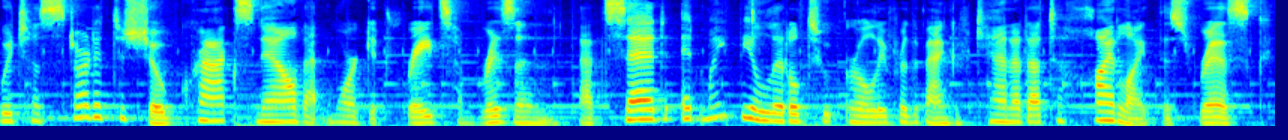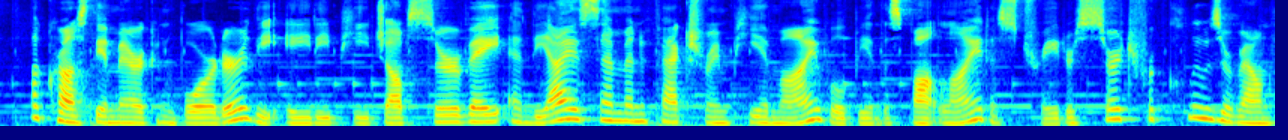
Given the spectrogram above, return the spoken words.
which has started to show cracks now that mortgage rates have risen. That said, it might be a little too early for the Bank of Canada to highlight this risk. Across the American border, the ADP Jobs Survey and the ISM Manufacturing PMI will be in the spotlight as traders search for clues around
